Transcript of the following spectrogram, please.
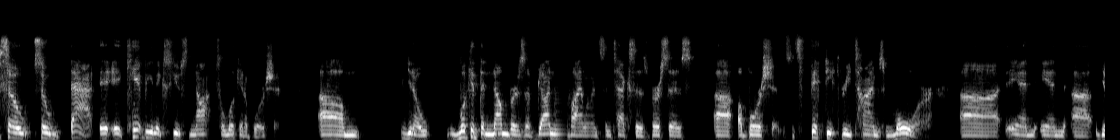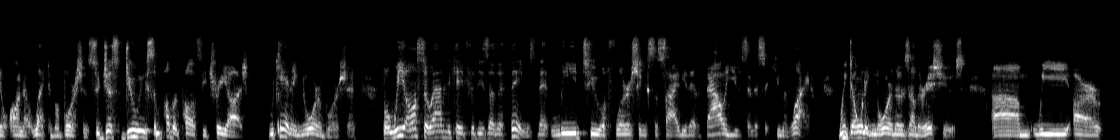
So, so that it, it can't be an excuse not to look at abortion. Um, you know, look at the numbers of gun violence in Texas versus uh, abortions. It's 53 times more uh, in in uh, you know on elective abortions. So just doing some public policy triage, we can't ignore abortion, but we also advocate for these other things that lead to a flourishing society that values innocent human life we don't ignore those other issues. Um, we are,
